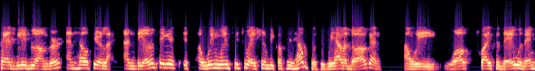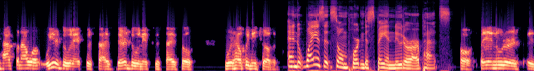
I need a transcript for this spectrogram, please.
pet live longer and healthier life. And the other thing is, it's a win-win situation because it helps us. If we have a dog and and we walk twice a day Within half an hour, we are doing exercise, they're doing exercise, so we're helping each other. And why is it so important to spay and neuter our pets? Oh, spay and neuter is, is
